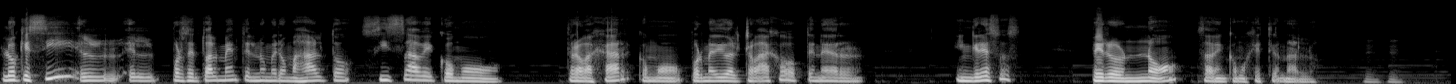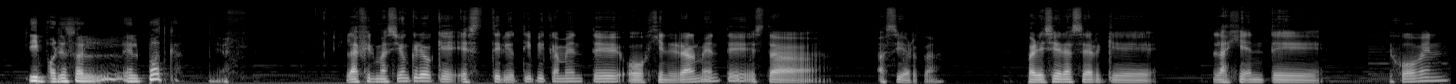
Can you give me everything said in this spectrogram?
Lo que sí, el, porcentualmente el número más alto, sí sabe cómo trabajar, como por medio del trabajo obtener ingresos, pero no saben cómo gestionarlo. Y por eso el, podcast. La afirmación creo que estereotípicamente o generalmente está acierta. Pareciera ser que la gente joven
